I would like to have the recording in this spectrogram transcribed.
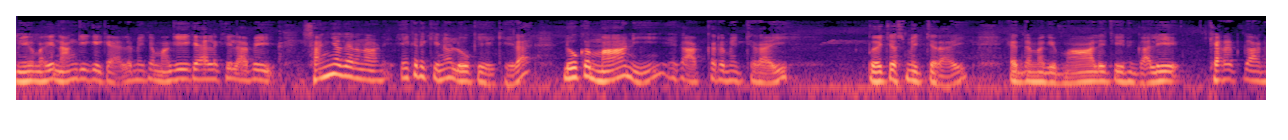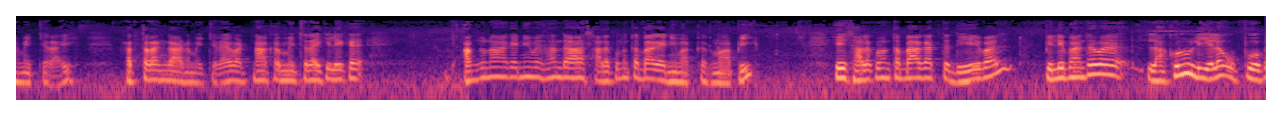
මේක මගේ නංගිගේ කෑල්ල මේක මගේ කෑල්ල කියලා අපි සංඥා කරනවානේ. ඒකට කියනවා ලෝකය කියලා. ලෝකමානී ඒක අක්කර මෙච්චරයි පර්චස් මෙච්චරයි. එතන මගේ මාලේ තියෙන ගලේ කැරට් ගාන මෙච්චරයි. රත්තරන් ගාන මෙච්චරයි වටනාකම් මෙච්චරයි කියලා ඒක අඳුනා ගැනීම සඳහා සලකුණු තබා ගැනීමක් කරනවා අපි. ඒ සලකුණු තබාගත්ත දේවල් පිළිබඳව ලකුණු ලියලා උප්පුවක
